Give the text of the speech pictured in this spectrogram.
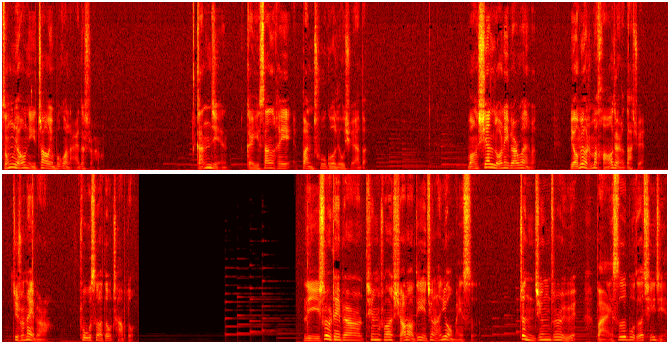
总有你照应不过来的时候。赶紧给三黑办出国留学吧。往暹罗那边问问，有没有什么好点的大学？据说那边啊，肤色都差不多。李氏这边听说小老弟竟然又没死，震惊之余，百思不得其解：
